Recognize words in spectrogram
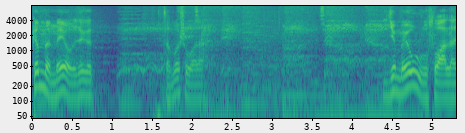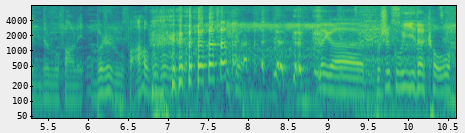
根本没有这个，怎么说呢？已经没有乳酸了，你的乳房里不是乳房啊，不不不不，这个不是故意的口误。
